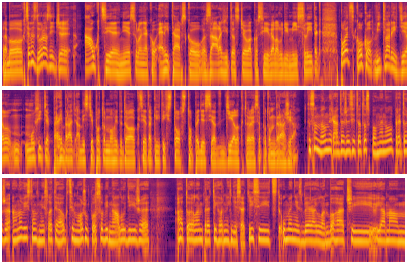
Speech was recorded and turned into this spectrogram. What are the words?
lebo chcem zdôrazniť, že aukcie nie sú len nejakou elitárskou záležitosťou, ako si veľa ľudí myslí, tak povedz, koľko výtvarných diel musíte prebrať, aby ste potom mohli do aukcie takých tých 100-150 diel, ktoré sa potom dražia. To som veľmi rada, že si toto spomenul, pretože áno, v istom zmysle tie aukcie môžu pôsobiť na ľudí, že a to je len pre tých horných 10 tisíc, umenie zbierajú len boháči, ja mám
